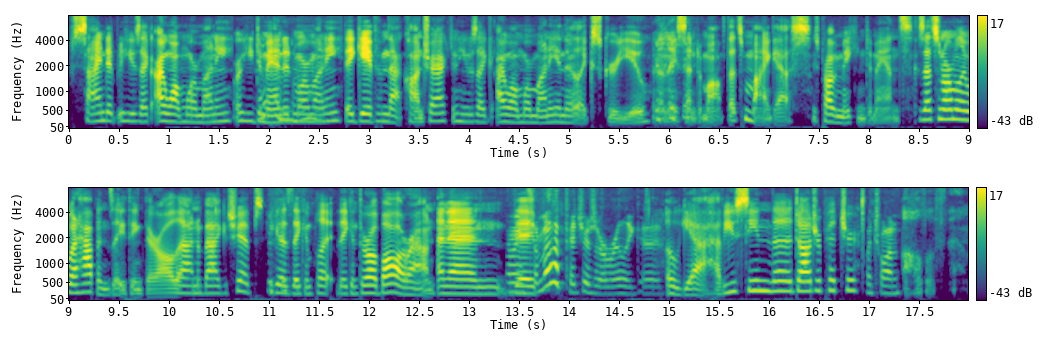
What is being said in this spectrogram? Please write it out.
signed it, but he was like, I want more money, or he demanded more money. They gave him that contract, and he was like, I want more money, and they're like, screw you, and then they sent him off. That's my guess. He's probably making demands because that's normally what happens. They think they're all that in a bag of chips because they can play, they can throw a ball around, and then I mean, they. some of the pitchers are really good. Oh yeah, have you seen the Dodger pitcher? Which one? All of them.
